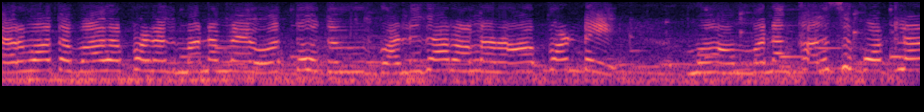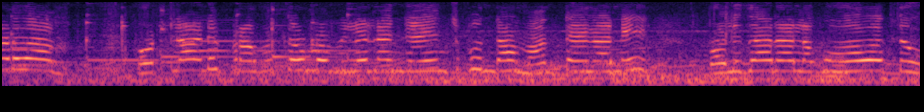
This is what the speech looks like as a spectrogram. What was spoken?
తర్వాత బాధపడేది మనమే వద్దు బలిదానాలను ఆపండి మ- మనం కలిసి కొట్లాడదాం కొట్లాడి ప్రభుత్వంలో విలీనం చేయించుకుందాం అంతేగాని బలిదానాలకు పోవద్దు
